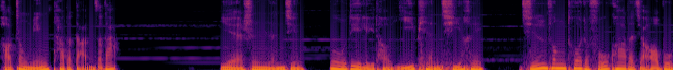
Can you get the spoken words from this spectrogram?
好证明他的胆子大。夜深人静，墓地里头一片漆黑，秦风拖着浮夸的脚步。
